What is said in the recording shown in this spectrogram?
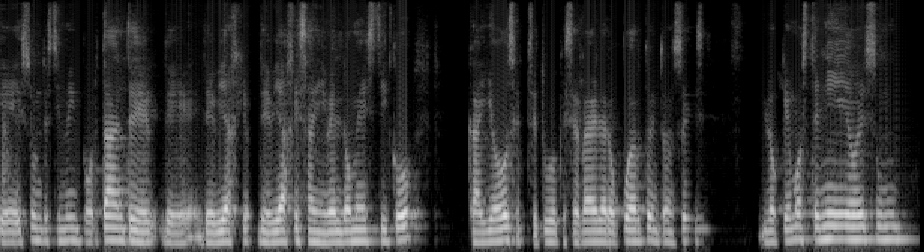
que es un destino importante de, viaje, de viajes a nivel doméstico, cayó, se, tuvo que cerrar el aeropuerto, entonces lo que hemos tenido es un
